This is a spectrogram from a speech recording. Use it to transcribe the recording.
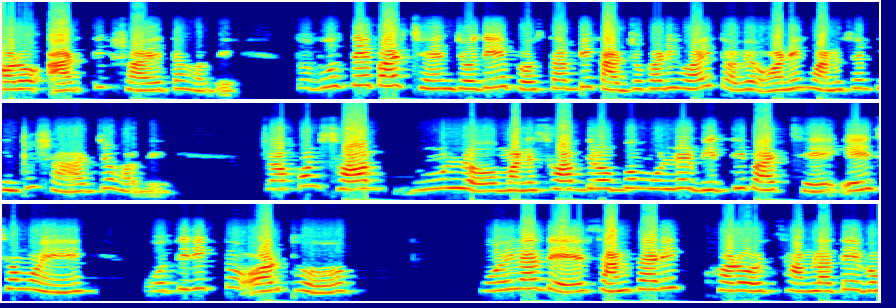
বড় আর্থিক সহায়তা হবে। তো বুঝতেই পারছেন, যদি এই প্রস্তাবটি কার্যকারী হয়, তবে অনেক মানুষের কিন্তু সাহায্য হবে। যখন সব মূল্য মানে সব দ্রব্য মূল্যের বৃদ্ধি পাচ্ছে, এই সময়ে অতিরিক্ত অর্থ মহিলাদের সাংসারিক খরচ সামলাতে এবং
